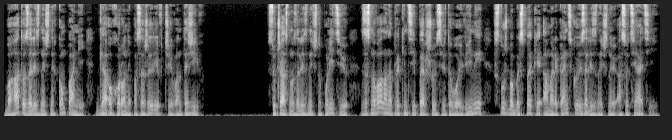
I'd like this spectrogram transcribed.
багато залізничних компаній для охорони пасажирів чи вантажів. Сучасну залізничну поліцію заснувала наприкінці Першої світової війни Служба безпеки Американської залізничної асоціації.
